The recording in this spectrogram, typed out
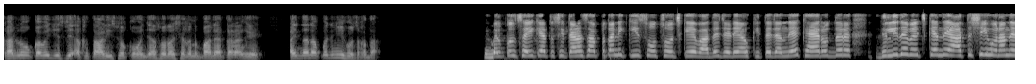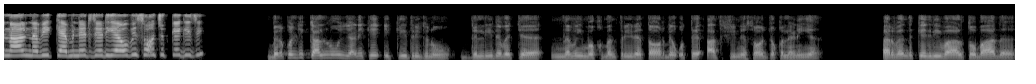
ਕੱਲ ਨੂੰ ਕਵੇ ਜਿਸ 4100 5100 ਦਾ ਸ਼ਗਨ ਪਾ ਕਰਾਂਗੇ ਐਦਾਂ ਦਾ ਕੁਝ ਵੀ ਹੋ ਸਕਦਾ। ਬਿਲਕੁਲ ਸਹੀ ਕਿਹਾ ਤੁਸੀਂ, ਟਾਣਾ ਸਾਹਿਬ, ਪਤਾ ਨਹੀਂ ਕੀ ਸੋਚ ਸੋਚ ਕੇ ਵਾਅਦੇ ਜਿਹੜੇ ਆ ਉਹ ਕੀਤੇ ਜਾਂਦੇ ਆ। ਖੈਰ, ਉਧਰ ਦਿੱਲੀ ਦੇ ਵਿੱਚ ਕਹਿੰਦੇ ਆਤਸ਼ੀ ਹੋਰਾਂ ਦੇ ਨਾਲ ਨਵੀਂ ਕੈਬਨਿਟ ਜਿਹੜੀ ਆ ਉਹ ਵੀ ਸੌ ਚੁੱਕੇਗੀ ਜੀ। ਬਿਲਕੁਲ ਜੀ ਕੱਲ ਨੂੰ ਯਾਨੀ ਕਿ 21 ਤਰੀਕ ਨੂੰ ਦਿੱਲੀ ਦੇ ਵਿੱਚ ਨਵੀਂ ਮੁੱਖ ਮੰਤਰੀ ਦੇ ਤੌਰ ਦੇ ਉੱਤੇ ਆਤਸ਼ੀ ਨੇ ਸਹੁੰ ਚੁੱਕ ਲੈਣੀ ਆ। ਅਰਵਿੰਦ ਕੇਜਰੀਵਾਲ ਤੋਂ ਬਾਅਦ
